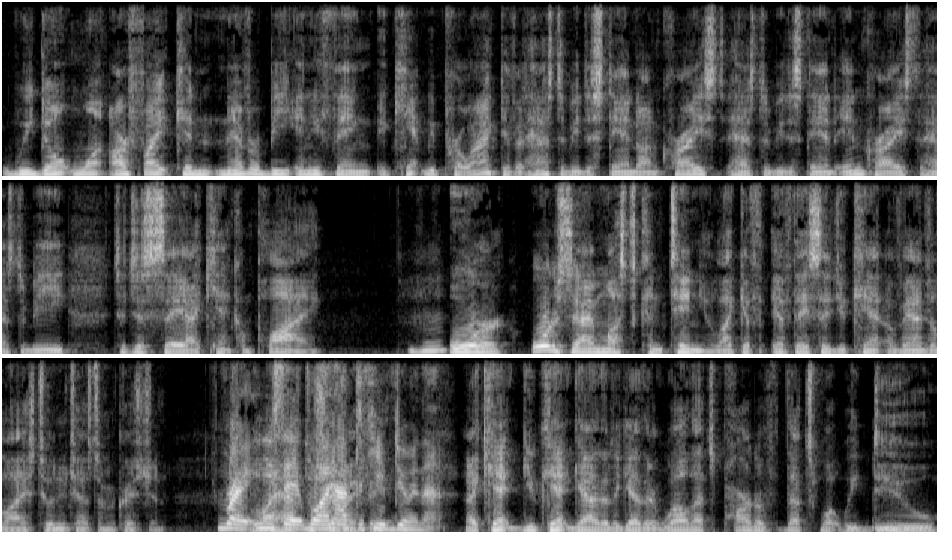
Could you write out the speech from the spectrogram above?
we don't want our fight can never be anything it can't be proactive it has to be to stand on christ it has to be to stand in christ it has to be to just say i can't comply Mm-hmm. or or to say i must continue like if if they said you can't evangelize to a new testament christian Right. and you I say, well, I have to keep doing that. I can't. You can't gather together. Well, that's part of. That's what we mm-hmm. do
